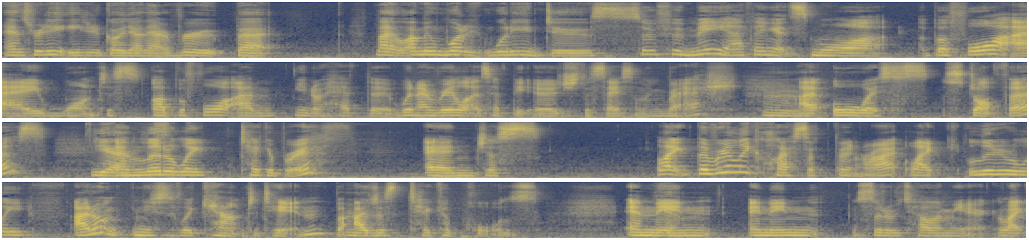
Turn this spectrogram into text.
And it's really easy to go down that route. But like, I mean, what, what do you do? So for me, I think it's more before I want to, uh, before I'm, you know, have the when I realize I have the urge to say something rash, I always stop first, Yeah. and literally take a breath, and just like the really classic thing, right? Like literally, I don't necessarily count to ten, but I just take a pause, and then and then sort of telling me like.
